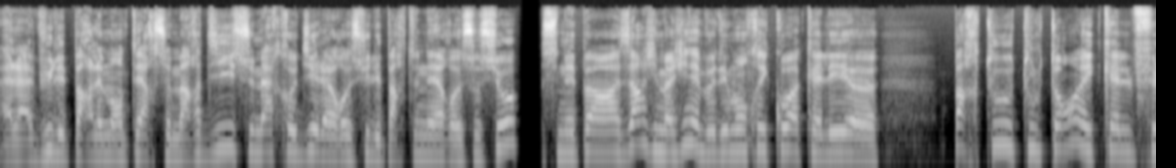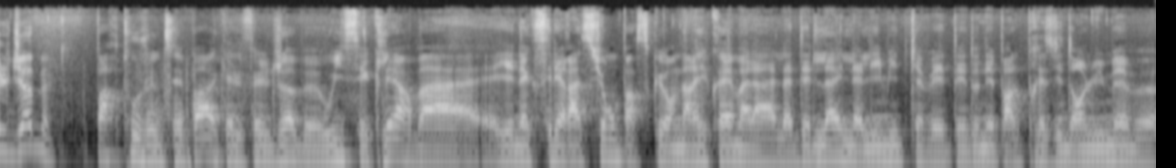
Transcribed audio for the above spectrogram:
elle a vu les parlementaires ce mardi, ce mercredi, elle a reçu les partenaires euh, sociaux. Ce n'est pas un hasard, j'imagine, elle veut démontrer quoi? Qu'elle est partout, tout le temps et qu'elle fait le job? Partout, je ne sais pas, qu'elle fait le job, euh, oui, c'est clair. Bah, il y a une accélération parce qu'on arrive quand même à la, deadline, la limite qui avait été donnée par le président lui-même euh,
